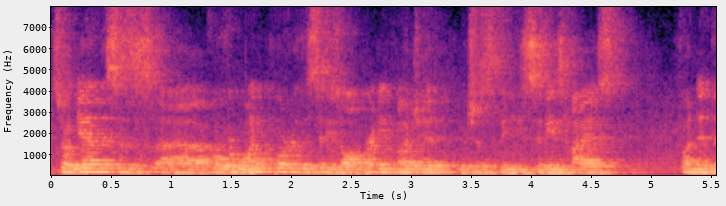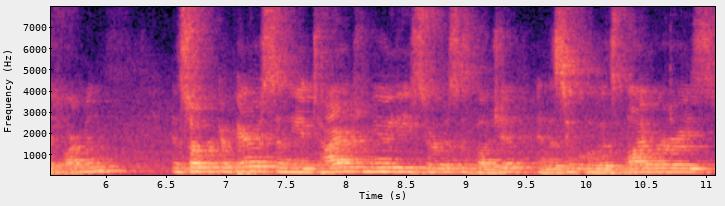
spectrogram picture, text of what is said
So again, this is uh, over one quarter of the city's operating budget, which is the city's highest funded department. And so for comparison, the entire community services budget, and this includes libraries,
